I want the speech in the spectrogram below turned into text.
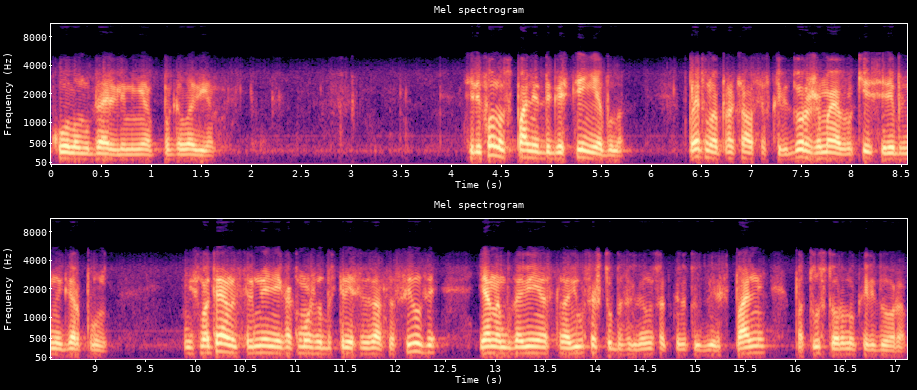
колом ударили меня по голове. Телефона в спальне для гостей не было, поэтому я прокрался в коридор, сжимая в руке серебряный гарпун. Несмотря на стремление как можно быстрее связаться с Илзи, я на мгновение остановился, чтобы заглянуть в открытую дверь спальни по ту сторону коридора.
